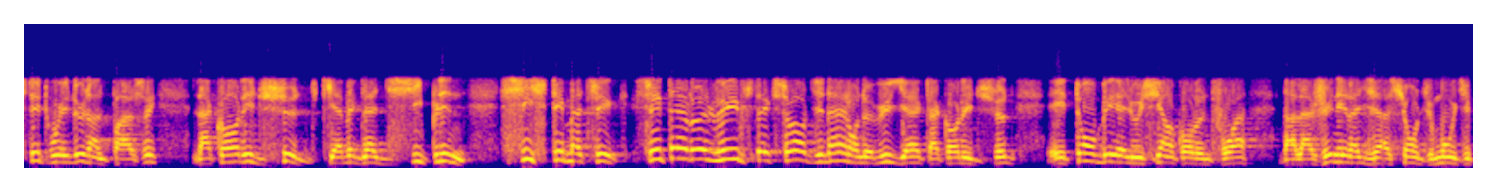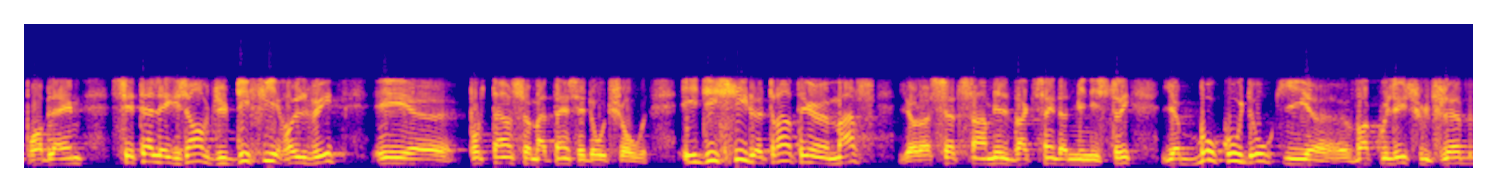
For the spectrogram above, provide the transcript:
cité tous les deux dans le passé, la Corée du Sud, qui avec la discipline systématique, c'était relevé, puis c'était extraordinaire. On a vu hier que la Corée du Sud est tombée elle aussi encore une fois dans la généralisation du maudit problème. C'était l'exemple du défi relevé Et euh, pourtant, ce matin, c'est d'autres choses. Et d'ici le 31 mars, il y aura 700 000 vaccins d'administrer. Il y a beaucoup d'eau qui euh, va couler sur le fleuve,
